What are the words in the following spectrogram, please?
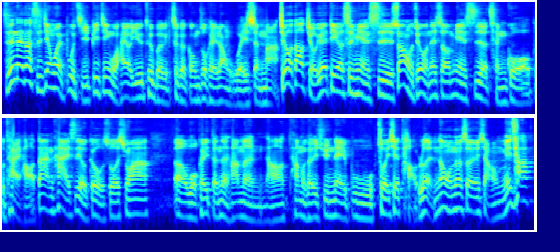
只是那段时间我也不急，毕竟我还有 YouTube 这个工作可以让我维生嘛。结果到九月第二次面试，虽然我觉得我那时候面试的成果不太好，但他还是有跟我说，希望呃我可以等等他们，然后他们可以去内部做一些讨论。那我那时候也想，没差，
